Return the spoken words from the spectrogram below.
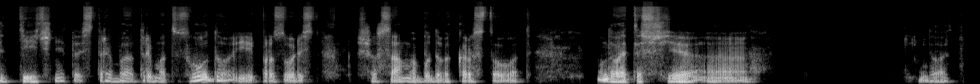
етичні, тобто треба отримати згоду і прозорість, що саме буде використовувати. Ну, давайте ще. Е, давайте,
